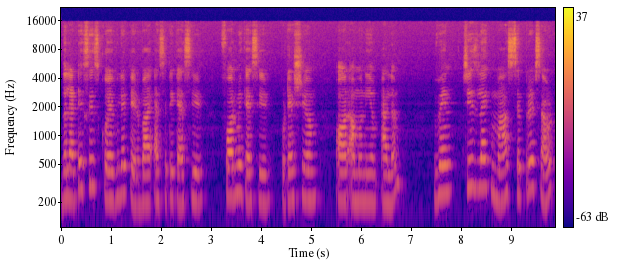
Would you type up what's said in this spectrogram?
The latex is coagulated by acetic acid, formic acid, potassium or ammonium alum. When cheese-like mass separates out,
